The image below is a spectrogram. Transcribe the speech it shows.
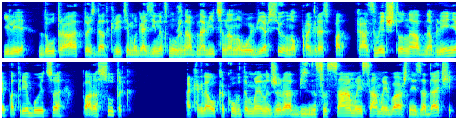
Или до утра, то есть до открытия магазинов, нужно обновиться на новую версию, но прогресс показывает, что на обновление потребуется пара суток. А когда у какого-то менеджера от бизнеса самые-самые важные задачи,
